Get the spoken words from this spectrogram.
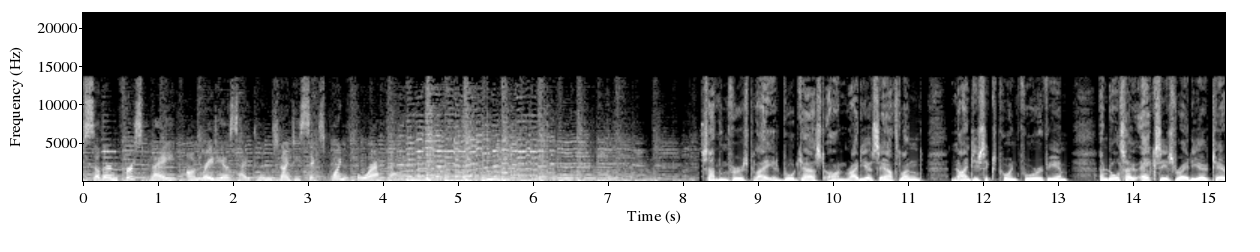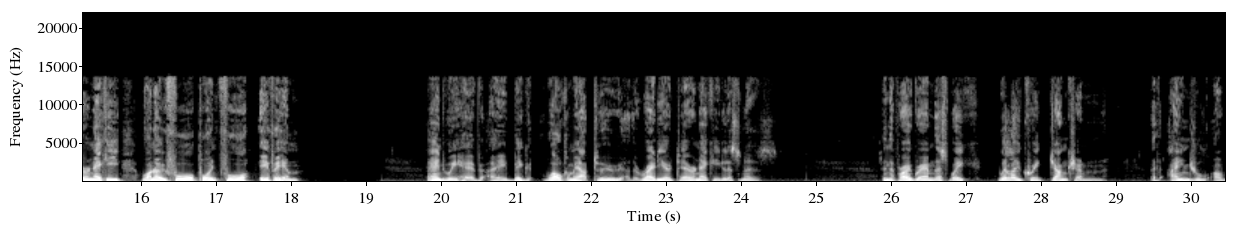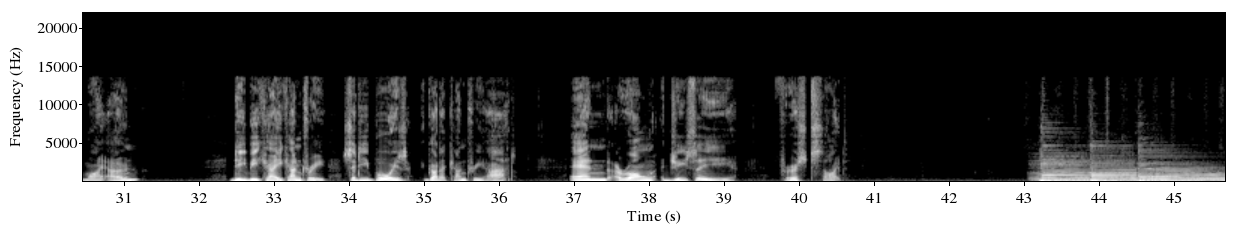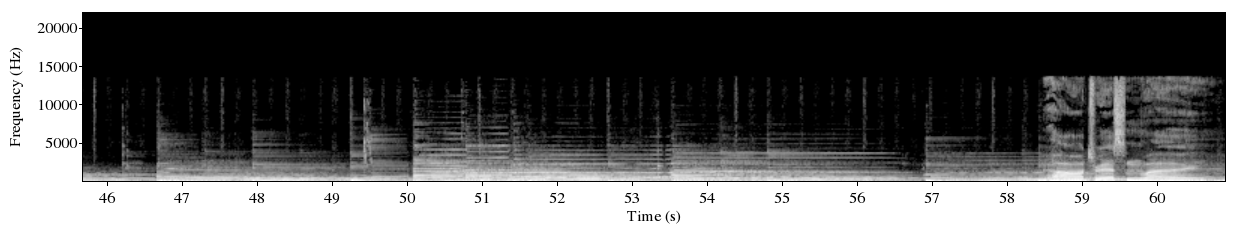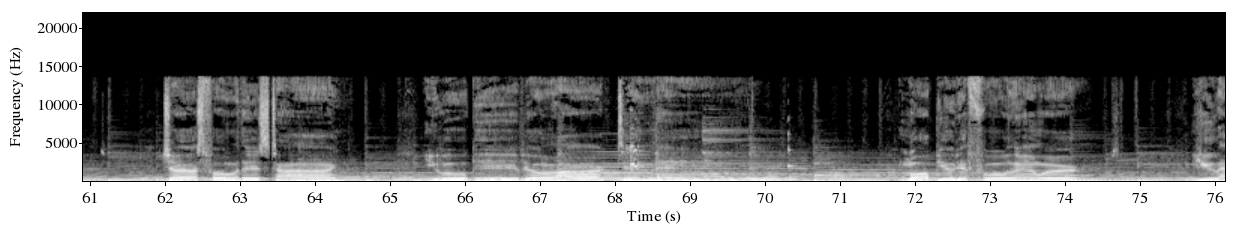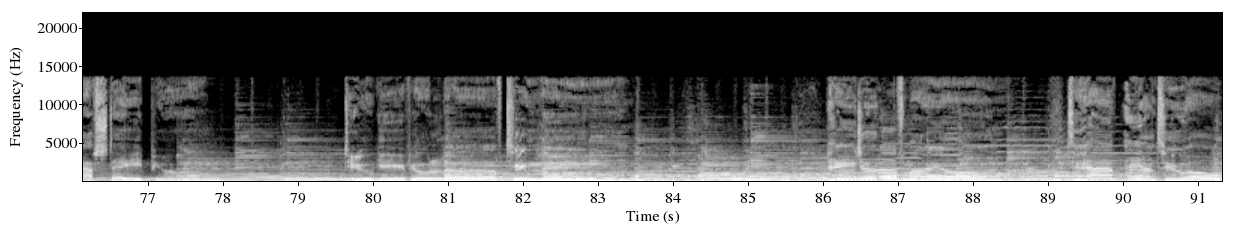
Southern First Play on Radio Southland 96.4 FM. Southern First Play is broadcast on Radio Southland 96.4 FM and also Access Radio Taranaki 104.4 FM. And we have a big welcome out to the Radio Taranaki listeners. In the program this week, Willow Creek Junction with Angel of My Own. DBK Country, City Boys Got a Country Heart. And Wrong GC, First Sight. All dressed in white just for this time. You will give your heart to me, more beautiful than words. You have stayed pure to give your love to me. To hold.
